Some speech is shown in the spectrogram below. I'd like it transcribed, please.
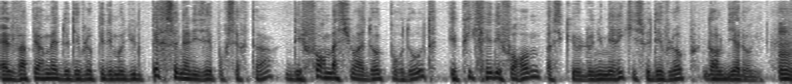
elle va permettre de développer des modules personnalisés pour certains, des formations ad hoc pour d'autres, et puis créer des forums parce que le numérique, il se développe dans le dialogue. Mmh.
